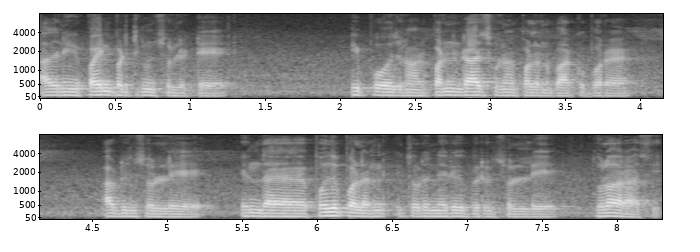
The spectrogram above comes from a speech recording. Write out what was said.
அதை நீங்கள் பயன்படுத்திக்கணும்னு சொல்லிட்டு இப்போது நான் பன்னெண்டு ராசி பலன் பார்க்க போகிறேன் அப்படின்னு சொல்லி இந்த பொது பலன் இதோட நிறைவு பெறும் சொல்லி துளாராசி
